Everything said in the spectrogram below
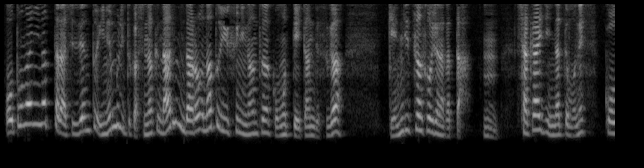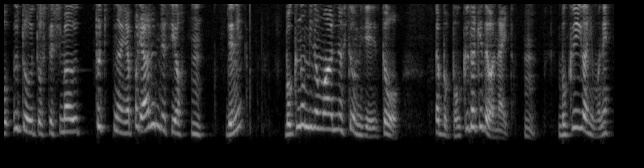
大人になったら自然と居眠りとかしなくなるんだろうなというふうになんとなく思っていたんですが、現実はそうじゃなかった。うん。社会人になってもね、こう、うとうとしてしまう時ってのはやっぱりあるんですよ。うん。でね、僕の身の回りの人を見ていると、やっぱ僕だけではないと。うん。僕以外にもね、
